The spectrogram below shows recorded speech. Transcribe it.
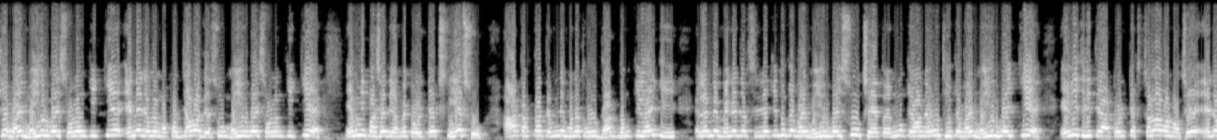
કે ભાઈ, મયુરભાઈ સોલંકી કે એને જ અમે મફત જવા દેશું. મયુરભાઈ સોલંકી કે એમની પાસેથી અમે ટોલ ટેક્સ લેશું. આ કરતાં તેમને મને થોડું ધાક ધમકી લાગી. એટલે મેં મેનેજરશ્રીને કીધું કે ભાઈ, મયુરભાઈ શું છે? તો એમનું કહેવાનું એવું થયું કે ભાઈ, મયુરભાઈ કે, એવી જ રીતે આ ટોલ ટેક્સ ચલાવવાનો છે. એનો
